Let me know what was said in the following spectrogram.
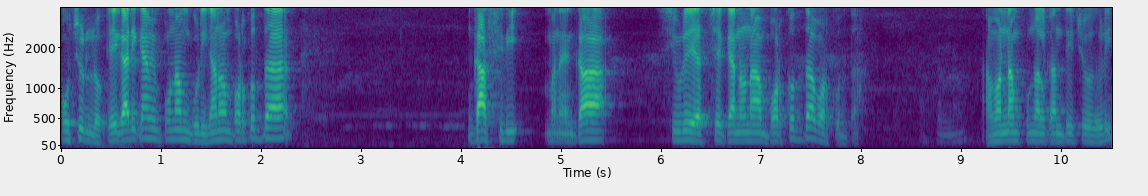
প্রচুর লোক। এই গাড়িকে আমি প্রণাম করি। কারণ বরকতদার গা সিঁড়ি মানে গা শিউড়ে যাচ্ছে কেননা বরকতদা বরকতদা আমার নাম Kunal Kanti Chowdhury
